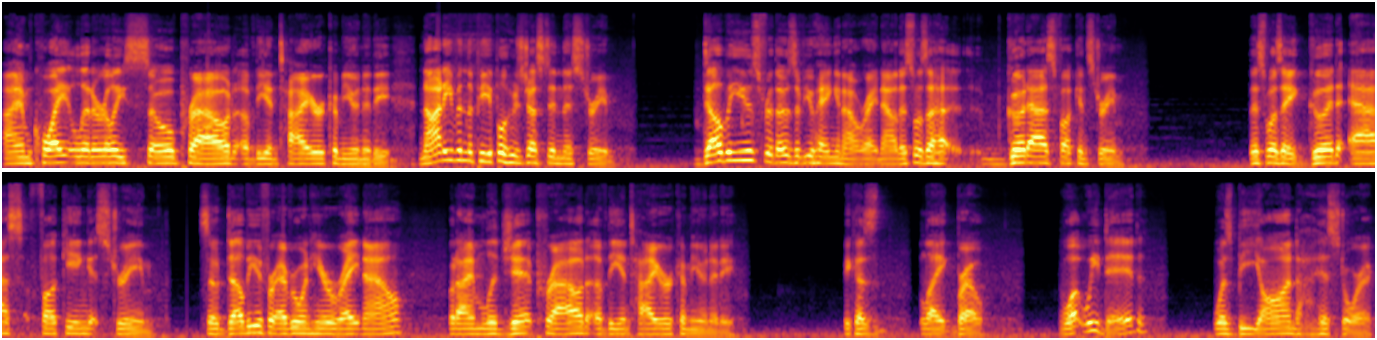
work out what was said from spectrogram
I am quite literally so proud of the entire community. Not even the people who's just in this stream. W's for those of you hanging out right now. This was a good ass fucking stream. This was a good ass fucking stream. So W for everyone here right now, but I'm legit proud of the entire community. Because like, bro, what we did was beyond historic.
